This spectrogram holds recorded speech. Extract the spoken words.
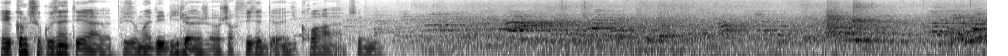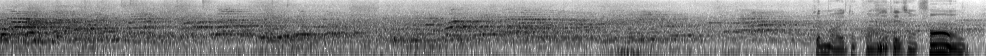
et, comme ce cousin était euh, plus ou moins débile, je, refusais d'y croire absolument. Comme euh, donc, on était des enfants, on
